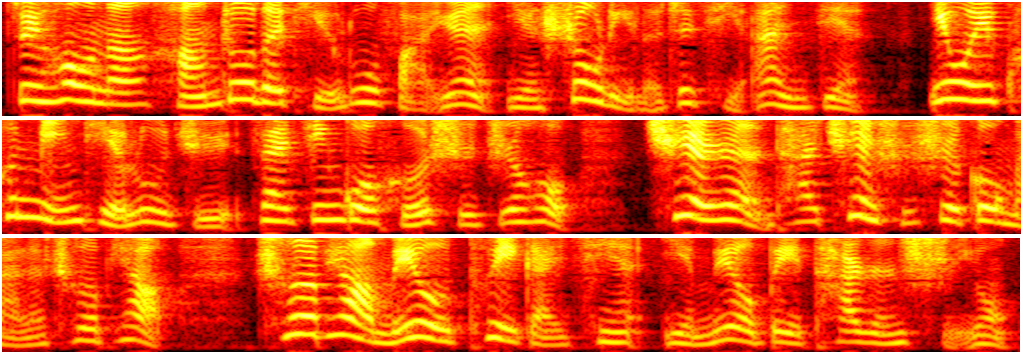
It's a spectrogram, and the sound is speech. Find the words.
最后呢，杭州的铁路法院也受理了这起案件。因为昆明铁路局在经过核实之后，确认他确实是购买了车票，车票没有退改签，也没有被他人使用，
